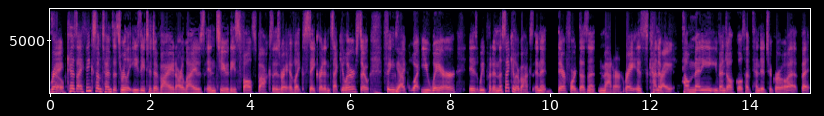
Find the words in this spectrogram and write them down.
right. Because so. I think sometimes it's really easy to divide our lives into these false boxes, right? Of like sacred and secular. So things yeah. like what you wear is we put in the secular box and it therefore doesn't matter, right? Is kind of right. how many evangelicals have tended to grow up. But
